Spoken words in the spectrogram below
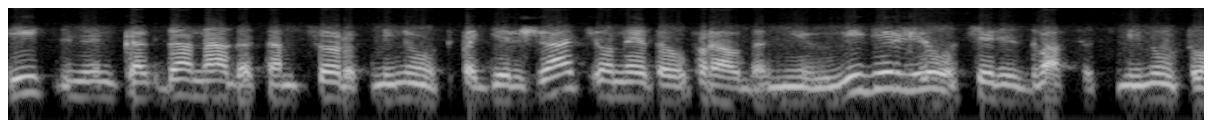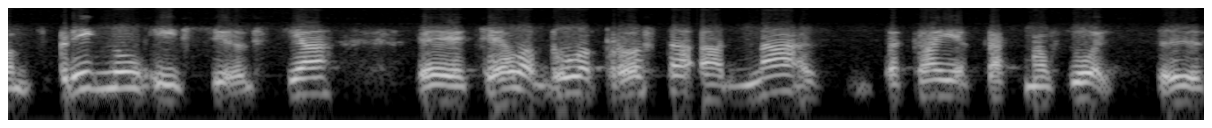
И э, когда надо там 40 минут подержать, он этого, правда, не выдержал. Через 20 минут он спрыгнул, и все, вся э, тело было просто одна такая, как мозоль. Э,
